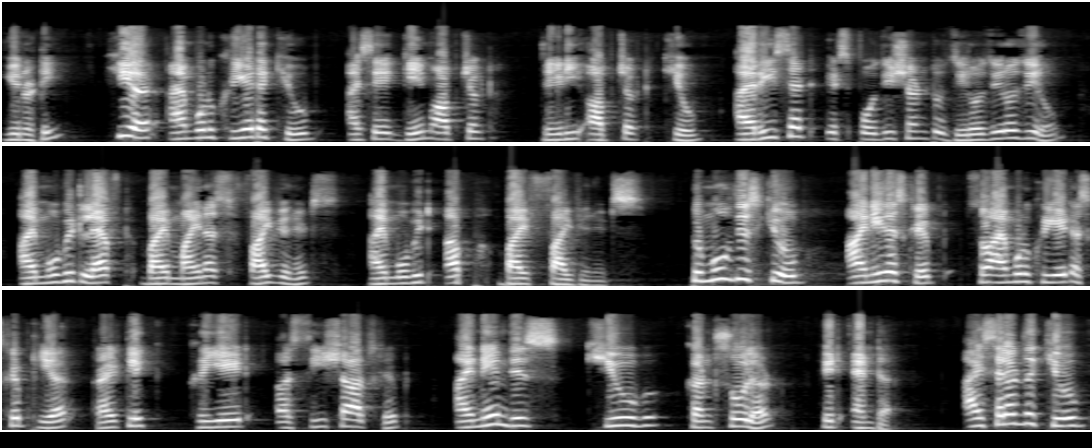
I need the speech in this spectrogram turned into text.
Unity. Here I am going to create a cube. I say game object 3D object cube. I reset its position to 000. I move it left by minus 5 units. I move it up by 5 units. To move this cube, I need a script. So I'm going to create a script here. Right click, create a C sharp script. I name this cube controller, hit enter. I select the cube,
